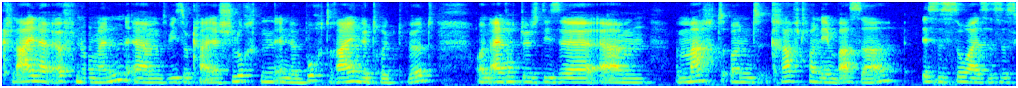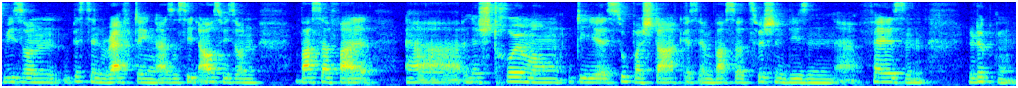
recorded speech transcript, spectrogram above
kleine Öffnungen, ähm, wie so kleine Schluchten in eine Bucht reingedrückt wird und einfach durch diese ähm, Macht und Kraft von dem Wasser ist es so, als ist es wie so ein bisschen Rafting. Also es sieht aus wie so ein Wasserfall, äh, eine Strömung, die super stark ist im Wasser zwischen diesen äh, Felsenlücken.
